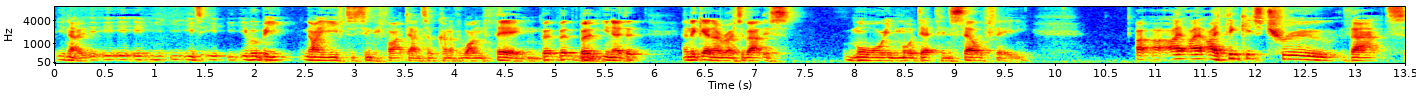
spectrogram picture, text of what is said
you know, it, it, it, it, would be naive to simplify it down to kind of one thing, but but but mm. you know that, and again, I wrote about this more in more depth in selfie I, I, I think it's true that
